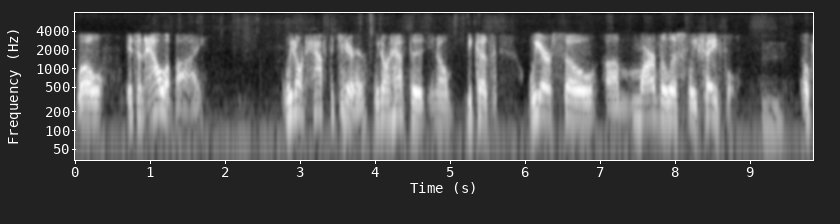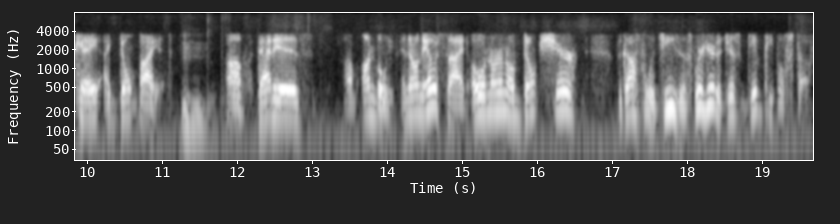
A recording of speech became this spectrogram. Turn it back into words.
well, it's an alibi. We don't have to care. We don't have to, you know, because we are so um, marvelously faithful. Okay, I don't buy it. Um, that is um, unbelief. And then on the other side, oh no no no, don't share the gospel of Jesus. We're here to just give people stuff.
